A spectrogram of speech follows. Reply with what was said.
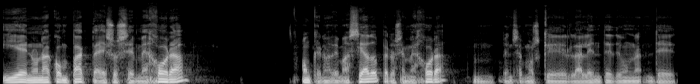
Y en una compacta eso se mejora aunque no demasiado, pero se mejora. Mm, pensemos que la lente de una, de,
